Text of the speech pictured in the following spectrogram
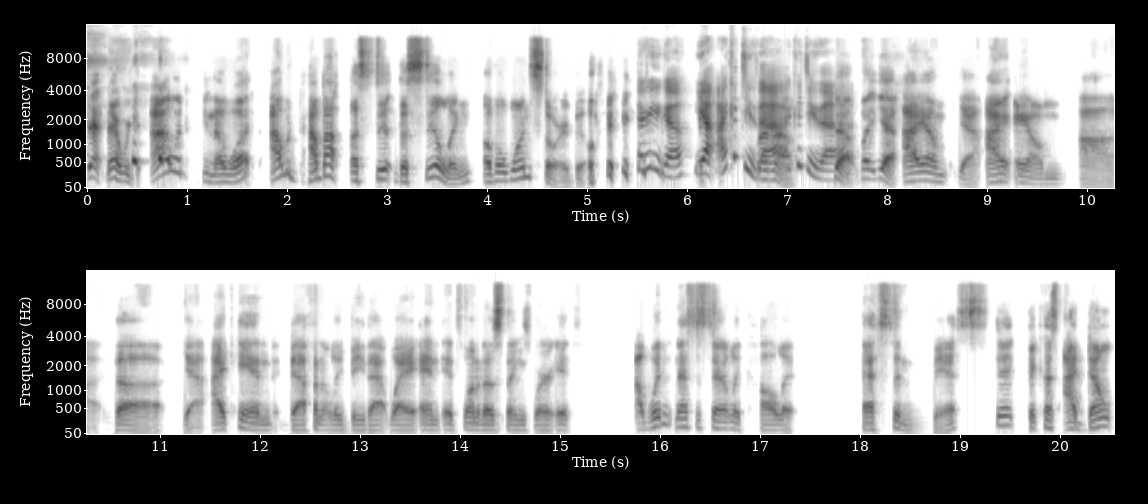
Yeah, there we go. I would, you know what? I would. How about a the ceiling of a one-story building? there you go. Yeah, I could do that. I could do no, that. but yeah, I am. Yeah, I am. Uh, the yeah, I can definitely be that way, and it's one of those things where it's. I wouldn't necessarily call it pessimistic because I don't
